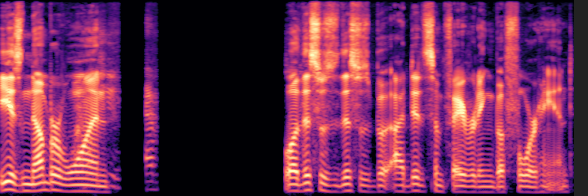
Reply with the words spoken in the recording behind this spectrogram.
he is number one. Well, this was this was but I did some favoriting beforehand,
